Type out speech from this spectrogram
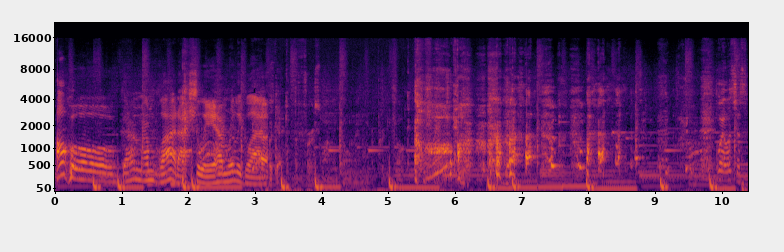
Oh, I'm, I'm glad actually. I'm really glad. Okay. The first one going in, we're pretty focused. Wait, let's just.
